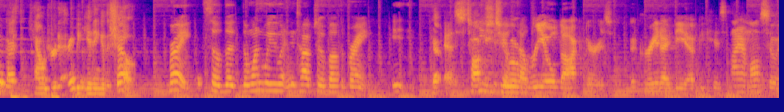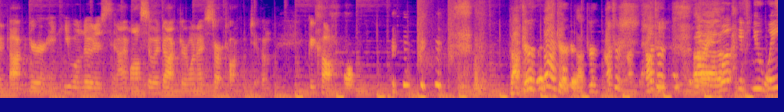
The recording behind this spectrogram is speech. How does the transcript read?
you guys encountered at the beginning of the show. right. So the the one we went and talked to about the brain. It, yes, talking to a help you. real doctor is a great idea because I am also a doctor, and he will notice that I'm also a doctor when I start talking to him. Good call. Doctor, doctor, doctor, doctor, doctor. all right. Uh, Well, if you wait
